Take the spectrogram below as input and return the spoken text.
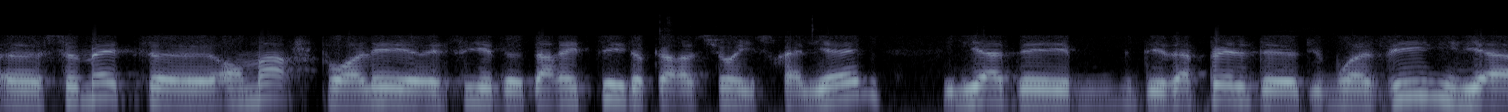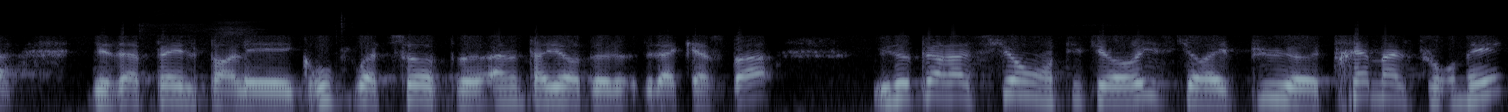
euh, se mettent euh, en marche pour aller euh, essayer d'arrêter l'opération israélienne. Il y a des, appels de- du Moisin, il y a des appels par les groupes WhatsApp à l'intérieur de, la Casbah. Une opération antiterroriste qui aurait pu très mal tourner,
